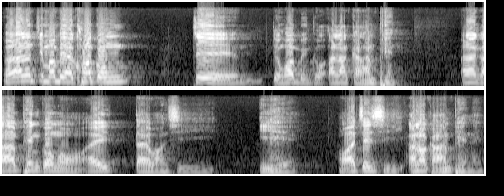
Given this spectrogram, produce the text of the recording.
啊，咱即摆要来看讲，即中华民国安怎甲咱骗，安怎甲咱骗讲哦，哎，台湾是伊个，哦，啊，这是安怎甲咱骗诶？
